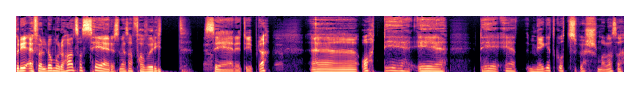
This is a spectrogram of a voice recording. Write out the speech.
fordi jeg føler da må du ha en sånn serie som er sånn favorittserietype, da. Eh, og det er Det er et meget godt spørsmål, altså.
